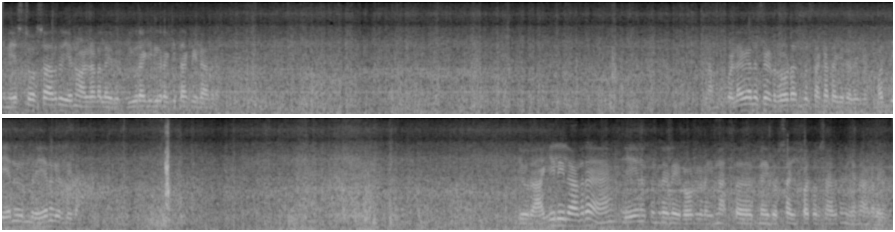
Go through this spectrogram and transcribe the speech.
ಇನ್ನು ಎಷ್ಟು ವರ್ಷ ಆದರೂ ಏನು ಅಳ್ಳಾಡಲ್ಲ ಇದು. ಇವರಾಗಿ ಇವರಾಗಿ ಕಿತ್ತಾಕಲಿಲ್ಲ ಅಂದರೆ. ನಮ್ಮ ಕೊಳ್ಳೇಗಾಲ ಸೈಡ್ ರೋಡ್ ಅಂತೂ ಸಖತ್ತಾಗಿದೆ ಅದಕ್ಕೆ. ಮೊದಲು ಏನು ಇರಲಿಲ್ಲ ಏನೂ ಇರಲಿಲ್ಲ ಇವ್ರು ಆಗಿಲಿಲ್ಲ ಅಂದರೆ ಏನು ತೊಂದರೆ ಇಲ್ಲ, ಈ ರೋಡ್ಗಳು ಇನ್ನು ಹತ್ತು ಹದಿನೈದು ವರ್ಷ, ಇಪ್ಪತ್ತು ವರ್ಷ ಆದ್ರೂ ಏನೂ ಆಗಲ್ಲ ಇದು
